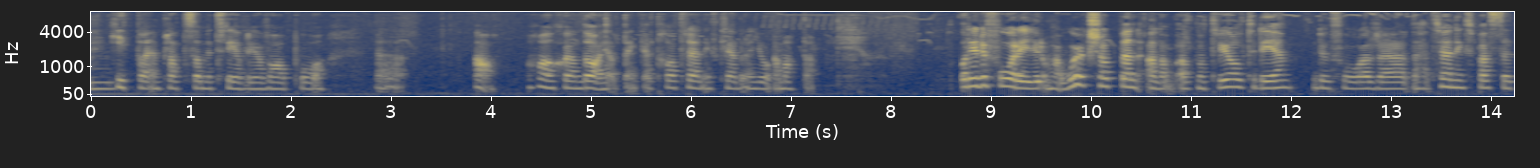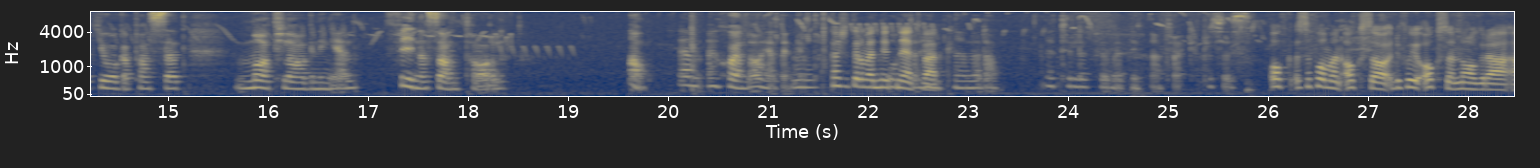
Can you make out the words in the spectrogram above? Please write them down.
mm. hitta en plats som är trevlig att vara på. Uh, ja, ha en skön dag helt enkelt. Ha träningskläder och en yogamatta. Och det du får är ju de här workshopen, alla, allt material till det. Du får uh, det här träningspasset, yogapasset, matlagningen, fina samtal. Ja, en, en skön dag helt enkelt. Mm. Kanske till och med ett nytt nätverk. Det är med ett nytt nätverk, precis. Och så får man också, du får ju också några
